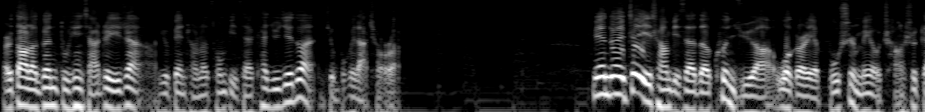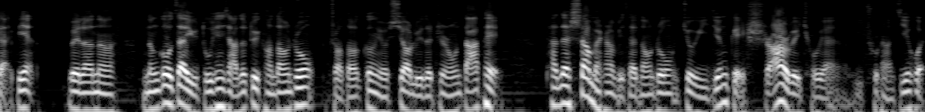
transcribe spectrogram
而到了跟独行侠这一战啊，又变成了从比赛开局阶段就不会打球了。面对这一场比赛的困局啊，沃格尔也不是没有尝试改变。为了呢，能够在与独行侠的对抗当中找到更有效率的阵容搭配，他在上半场比赛当中就已经给十二位球员以出场机会，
